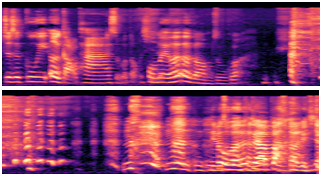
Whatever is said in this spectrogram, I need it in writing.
就是故意恶搞他什么东西。我们也会恶搞我们主管。那那你们怎么可能要判断一下？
